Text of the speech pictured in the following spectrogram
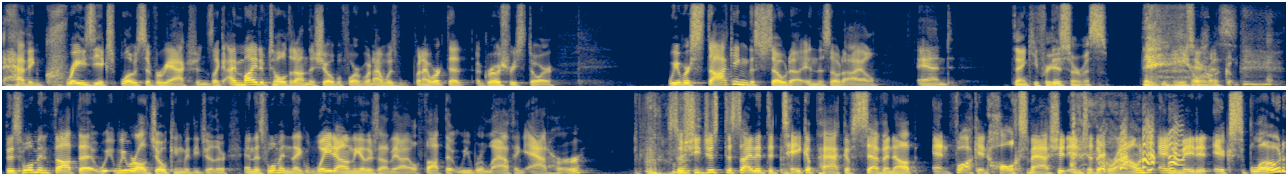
having crazy explosive reactions. Like I might have told it on the show before when I was when I worked at a grocery store. We were stocking the soda in the soda aisle and Thank you for your service. Thank you for your service. welcome. This woman thought that we, we were all joking with each other, and this woman, like way down on the other side of the aisle, thought that we were laughing at her. So she just decided to take a pack of Seven Up and fucking Hulk smash it into the ground and made it explode.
